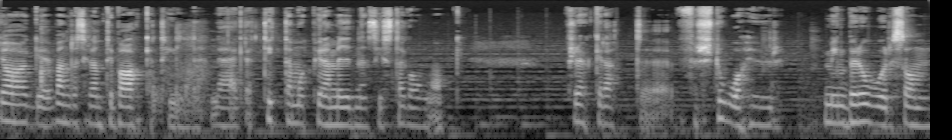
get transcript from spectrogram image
Jag vandrar sedan tillbaka till lägret, tittar mot pyramiden en sista gång och försöker att eh, förstå hur min bror som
